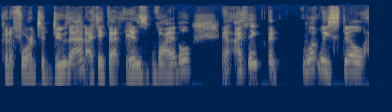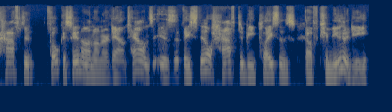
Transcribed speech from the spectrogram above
could afford to do that. I think that is viable, and I think that what we still have to focus in on on our downtowns is that they still have to be places of community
